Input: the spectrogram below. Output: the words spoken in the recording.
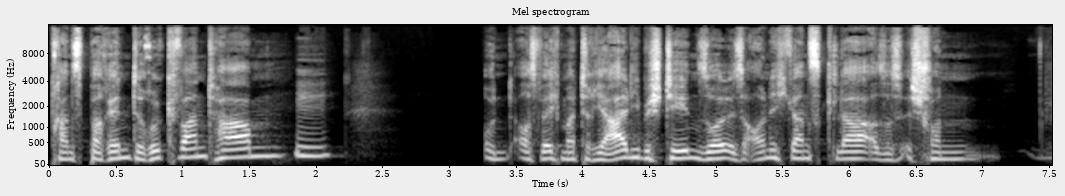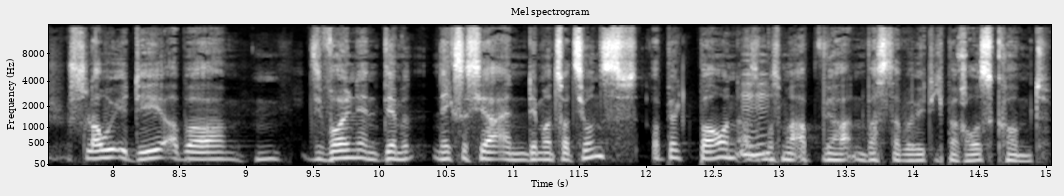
transparente Rückwand haben. Hm. Und aus welchem Material die bestehen soll, ist auch nicht ganz klar. Also es ist schon eine schlaue Idee, aber hm. sie wollen nächstes Jahr ein Demonstrationsobjekt bauen. Also Mhm. muss man abwarten, was dabei wirklich bei rauskommt.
